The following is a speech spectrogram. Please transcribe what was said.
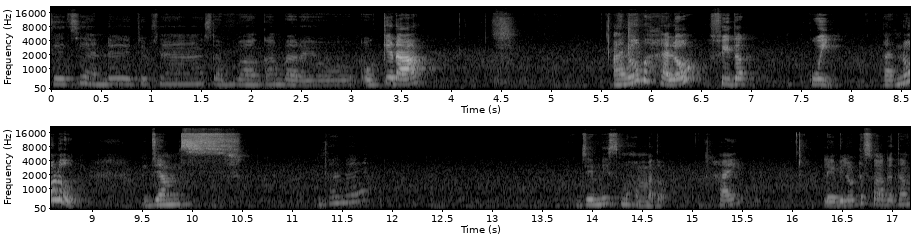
ചേച്ചി എന്റെ യൂട്യൂബ് ചാനൽ സബ് ആക്കാൻ പറയോ ഓക്കെടാ അനൂപ് ഹലോ ഫിദ കുയ്. പറഞ്ഞോളൂ. ജംസ് ഇതാണ് ജമീസ് മുഹമ്മദോ. ഹായ് ലൈവിലോട്ട് സ്വാഗതം.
